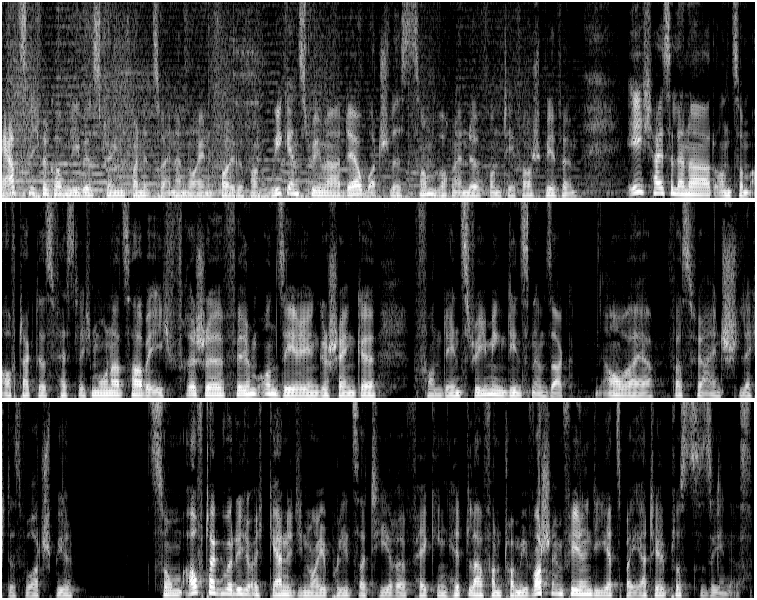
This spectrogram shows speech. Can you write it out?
Herzlich willkommen, liebe Streaming-Freunde, zu einer neuen Folge von Weekend Streamer, der Watchlist zum Wochenende von TV-Spielfilm. Ich heiße Lennart und zum Auftakt des festlichen Monats habe ich frische Film- und Seriengeschenke von den Streaming-Diensten im Sack. Ja, was für ein schlechtes Wortspiel. Zum Auftakt würde ich euch gerne die neue Polizsatire Faking Hitler von Tommy Walsh empfehlen, die jetzt bei RTL Plus zu sehen ist.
